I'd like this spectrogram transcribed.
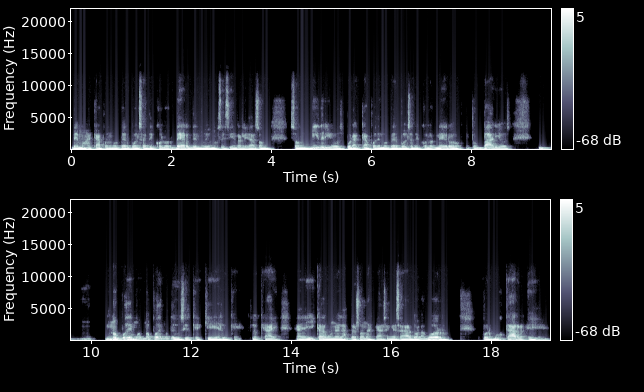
Vemos acá, podemos ver bolsas de color verde, no, yo no sé si en realidad son, son vidrios, por acá podemos ver bolsas de color negro, varios. No podemos, no podemos deducir qué, qué es lo que, lo que hay. Ahí cada una de las personas que hacen esa ardua labor por buscar eh,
